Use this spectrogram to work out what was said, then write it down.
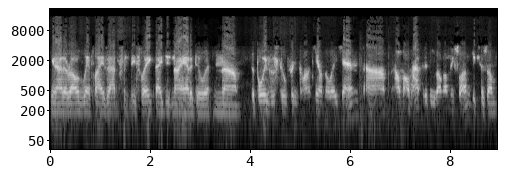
you know the roles where players are absent this week, they just know how to do it. And um, the boys are still pretty clunky on the weekend. Um, I'm, I'm happy to be wrong on this one because I'm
